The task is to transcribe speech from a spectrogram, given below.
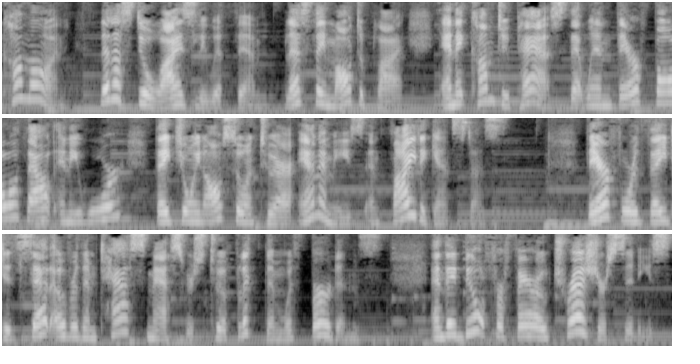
Come on let us deal wisely with them, lest they multiply. And it come to pass that when there falleth out any war, they join also unto our enemies and fight against us. Therefore they did set over them taskmasters to afflict them with burdens. And they built for Pharaoh treasure cities,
